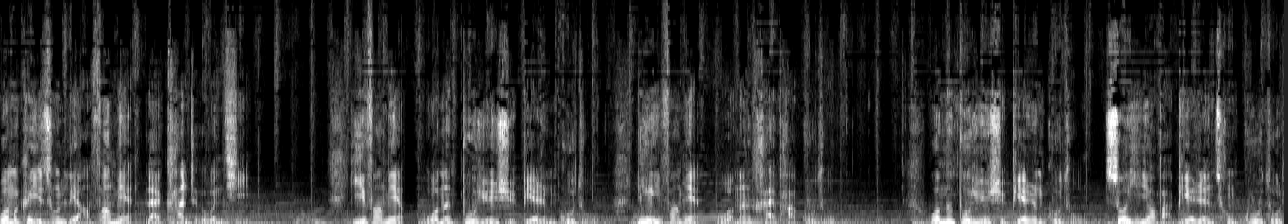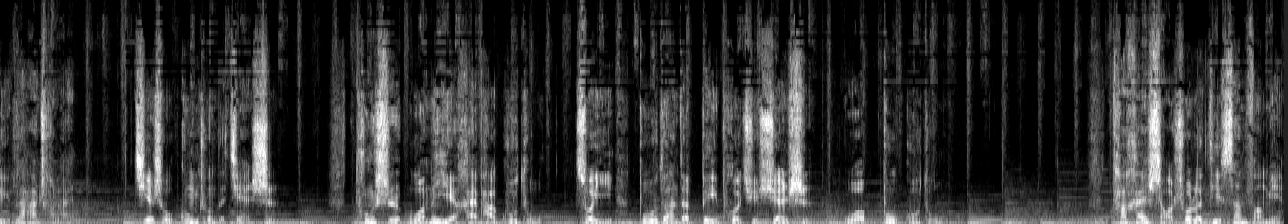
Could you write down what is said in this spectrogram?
我们可以从两方面来看这个问题。”一方面，我们不允许别人孤独；另一方面，我们害怕孤独。我们不允许别人孤独，所以要把别人从孤独里拉出来，接受公众的检视。同时，我们也害怕孤独，所以不断的被迫去宣誓：我不孤独。他还少说了第三方面。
